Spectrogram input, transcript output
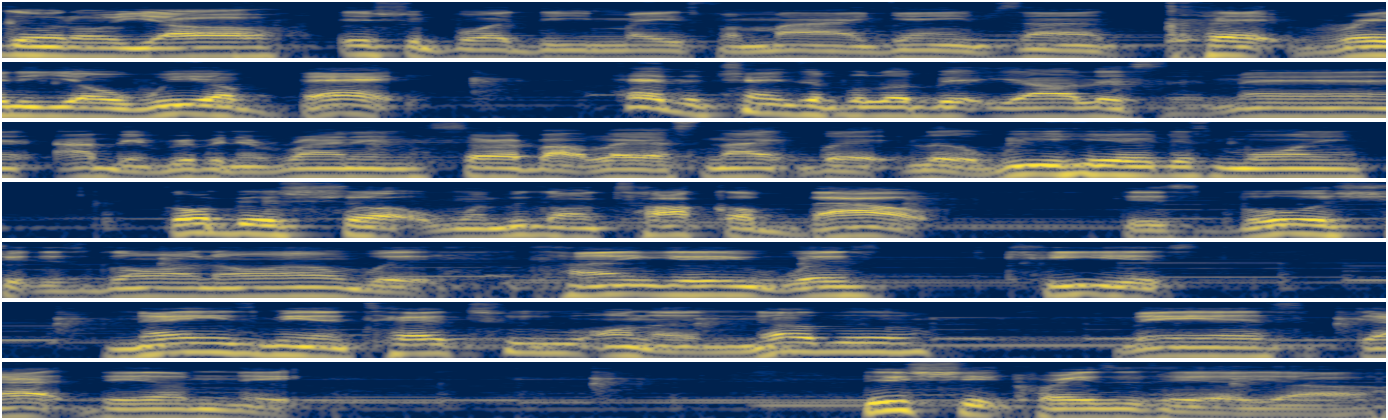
going on, y'all? It's your boy D Mayes from Mind Games Uncut Radio. We are back. Had to change up a little bit, y'all. Listen, man, I've been ripping and running. Sorry about last night, but look, we're here this morning. Gonna be a short one. We're gonna talk about this bullshit that's going on with Kanye West kids names being tattooed on another man's goddamn neck. This shit crazy as hell, y'all.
